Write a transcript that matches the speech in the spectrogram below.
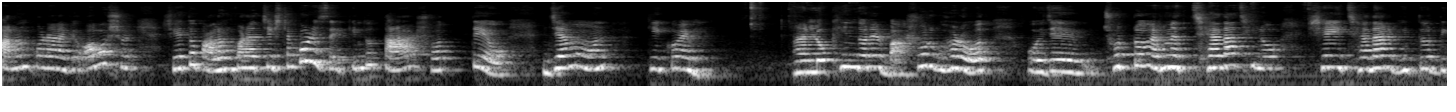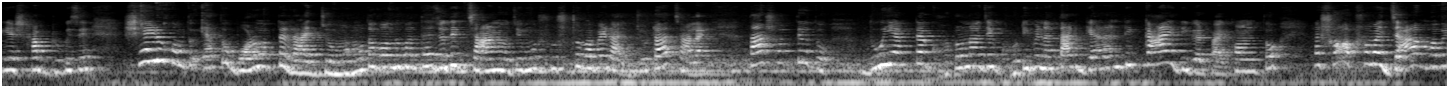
পালন করা লাগে অবশ্যই সে তো পালন করার চেষ্টা করেছে, কিন্তু তা সত্ত্বেও যেমন কি কয় লক্ষিন্দরের বাসর ঘরত ওই যে ছোট্ট একটা ছেদা ছিল, সেই ছেদার ভিতর দিকে সাপ ঢুকেছে। সেই রকম তো এত বড় একটা রাজ্য। মমতা বন্দ্যোপাধ্যায় যদি চানও যে, মো সুষ্ঠুভাবে রাজ্যটা চালায় তা সত্ত্বেও তো দুই একটা ঘটনা যে ঘটিবে না, তার গ্যারান্টি কায় দিবের পায় কম তো? সব সময় যা হবে,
